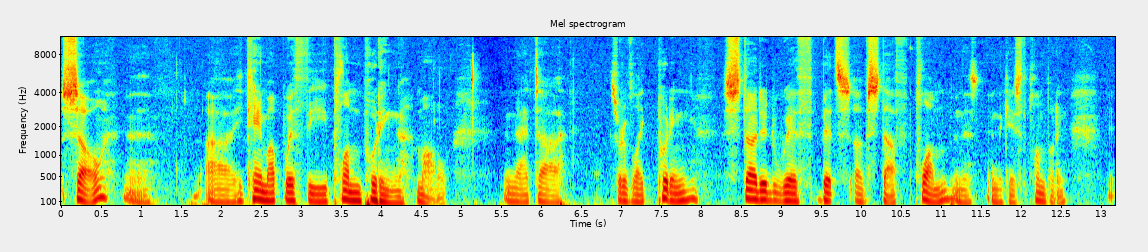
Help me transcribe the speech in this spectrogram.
so, uh, uh, he came up with the plum pudding model, in that uh, sort of like pudding studded with bits of stuff, plum in this in the case of the plum pudding. It,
